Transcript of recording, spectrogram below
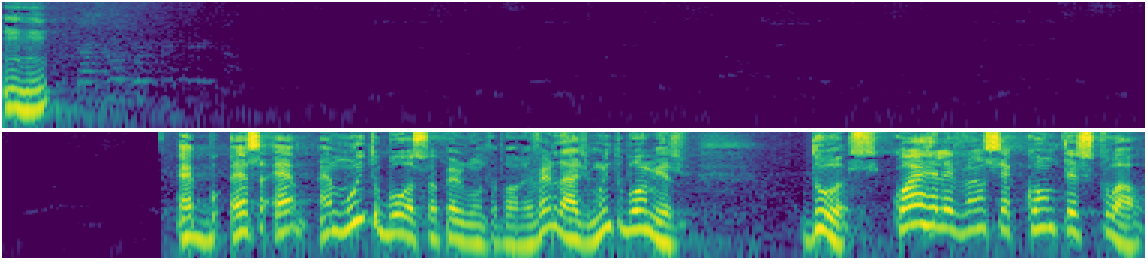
Uhum. É, essa é, é muito boa a sua pergunta, Paulo. É verdade, muito boa mesmo. Duas. Qual é a relevância contextual?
